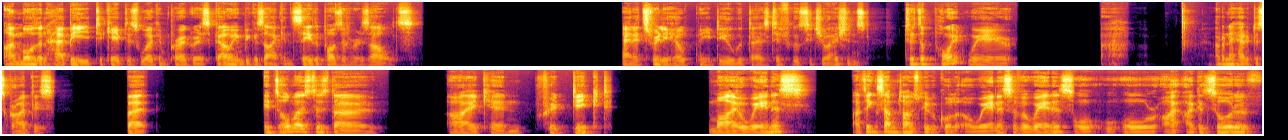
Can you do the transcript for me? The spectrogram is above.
I'm more than happy to keep this work in progress going because I can see the positive results. And it's really helped me deal with those difficult situations to the point where uh, I don't know how to describe this, but it's almost as though I can predict my awareness. I think sometimes people call it awareness of awareness, or or I, I can sort of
